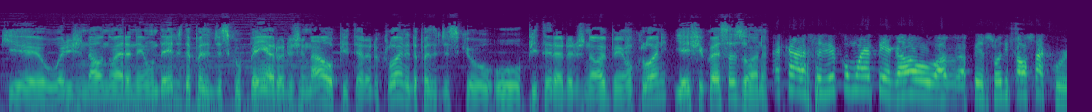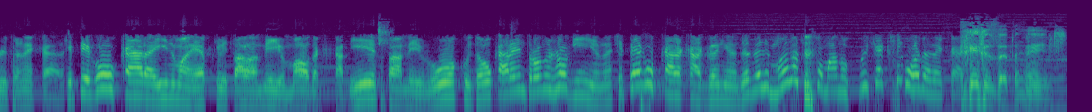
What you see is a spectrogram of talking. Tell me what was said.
que o original não era nenhum deles. Depois ele disse que o Ben era o original, o Peter era o clone. Depois ele disse que o, o Peter era o original e o Ben é o clone. E aí ficou essa zona. É, cara, você vê como é pegar o- a, a pessoa de calça curta, né, cara? Porque pegou o cara aí numa época que ele tava meio mal da cabeça, tava meio louco, então o cara entrou no joguinho, né? Você pega o cara cagando e andando, ele manda você tomar no cu e quer que se foda, né, cara? Exatamente.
